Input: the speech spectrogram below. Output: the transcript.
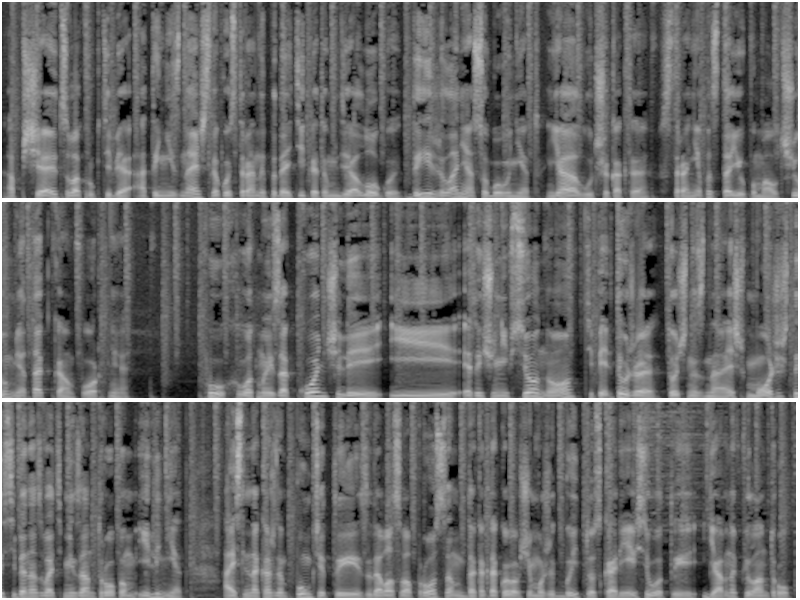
общаются вокруг тебя, а ты не знаешь, с какой стороны подойти к этому диалогу. Да и желания особого нет. Я лучше как-то в стороне постою, помолчу, мне так комфортнее. Фух, вот мы и закончили, и это еще не все, но теперь ты уже точно знаешь, можешь ты себя назвать мизантропом или нет. А если на каждом пункте ты задавался вопросом, да как такое вообще может быть, то скорее всего ты явно филантроп.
